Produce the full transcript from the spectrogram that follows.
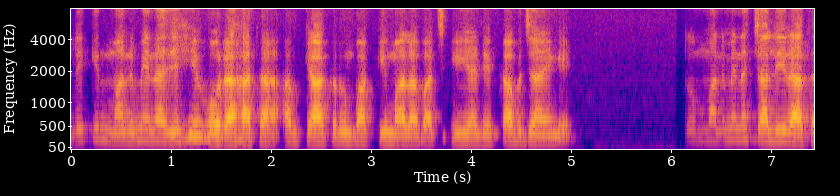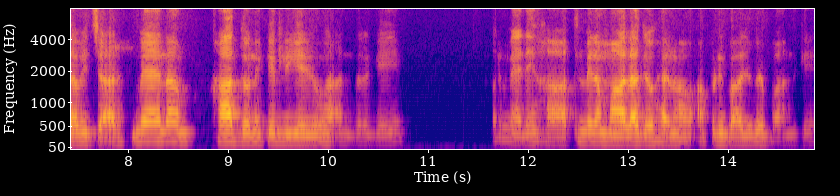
लेकिन मन में ना यही हो रहा था, अब क्या करूँ, बाकी माला बच गई है ये कब जाएँगे? तो मन में ना चल ही रहा था विचार। मैं ना हाथ धोने के लिए जो है अंदर गई और मैंने हाथ मेरा माला जो है ना अपनी बाजू पे बाँध के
